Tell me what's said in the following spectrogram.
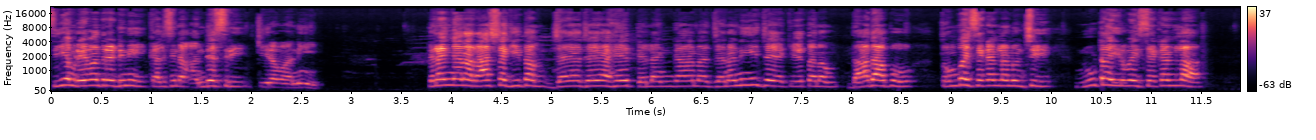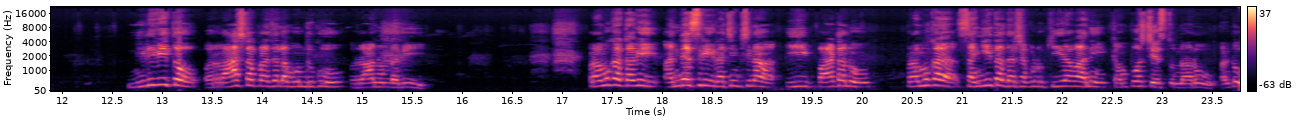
సీఎం రేవంత్ రెడ్డిని కలిసిన అందశ్రీ కీరవాణి. తెలంగాణ రాష్ట్ర గీతం జయ జయ హే తెలంగాణ జననీ జయ కేతనం. దాదాపు తొంభై సెకండ్ల నుంచి నూట ఇరవై సెకండ్ల నిడివితో రాష్ట్ర ప్రజల ముందుకు రానున్నది. ప్రముఖ కవి అందశ్రీ రచించిన ఈ పాటను ప్రముఖ సంగీత దర్శకుడు కీరవాణి కంపోజ్ చేస్తున్నారు అంటూ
